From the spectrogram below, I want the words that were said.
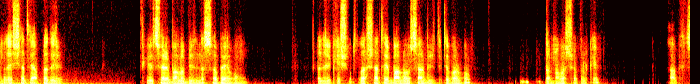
আমাদের সাথে আপনাদের ফিউচারে ভালো বিজনেস হবে এবং আপনাদেরকে সততার সাথে ভালো সার্ভিস দিতে পারব। ধন্যবাদ সকলকে। হাফেজ।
